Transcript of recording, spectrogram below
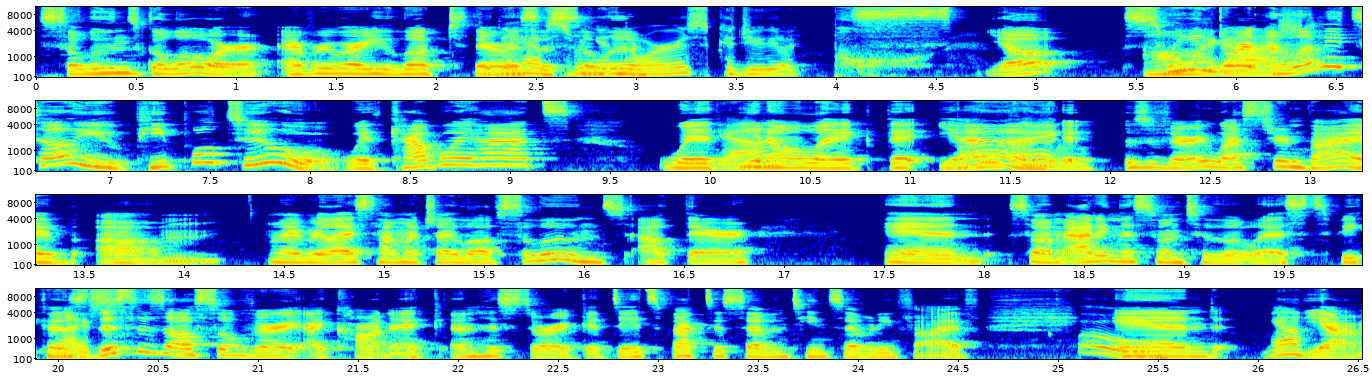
saloons galore. Everywhere you looked, there was a saloon. doors could you like Yep. Oh Swinging my doors. And let me tell you, people too, with cowboy hats, with Yeah? you know, like that yeah, it was a very Western vibe. Um, and I realized how much I love saloons out there. And so I'm adding this one to the list because Nice. this is also very iconic and historic. It dates back to 1775. Whoa. And yeah yeah.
